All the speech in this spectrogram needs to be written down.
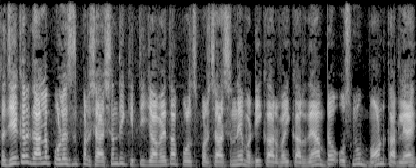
ਤਾਂ ਜੇਕਰ ਗੱਲ ਪੁਲਿਸ ਪ੍ਰਸ਼ਾਸਨ ਦੀ ਕੀਤੀ ਜਾਵੇ ਤਾਂ ਪੁਲਿਸ ਪ੍ਰਸ਼ਾਸਨ ਨੇ ਵੱਡੀ ਕਾਰਵਾਈ ਕਰਦਿਆਂ ਉਸ ਨੂੰ ਬੌਂਡ ਕਰ ਲਿਆ ਹੈ।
